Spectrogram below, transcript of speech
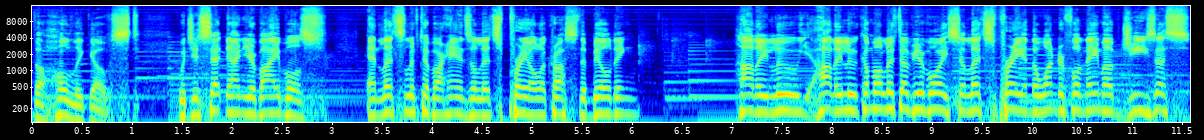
The Holy Ghost. Would you set down your Bibles and let's lift up our hands and let's pray all across the building? Hallelujah. Hallelujah. Come on, lift up your voice and let's pray in the wonderful name of Jesus.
